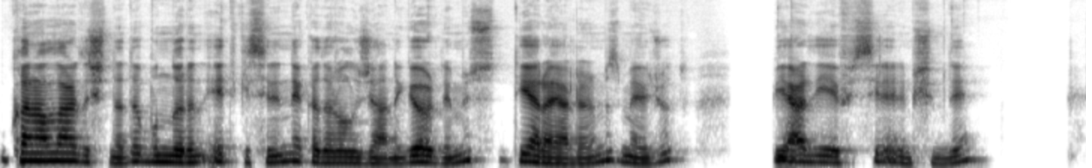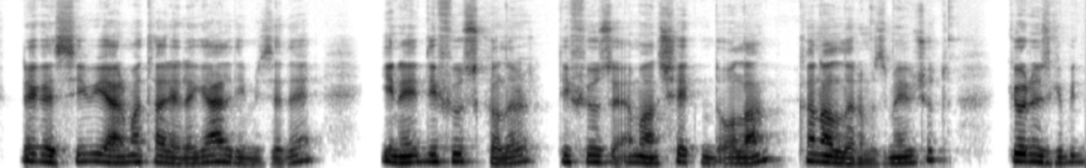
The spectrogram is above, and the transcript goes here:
Bu kanallar dışında da bunların etkisinin ne kadar olacağını gördüğümüz diğer ayarlarımız mevcut. BRDF'i silelim şimdi. Legacy VR materyale geldiğimizde de yine diffuse color, diffuse amount şeklinde olan kanallarımız mevcut. Gördüğünüz gibi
